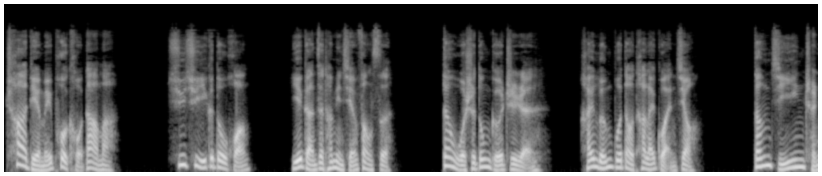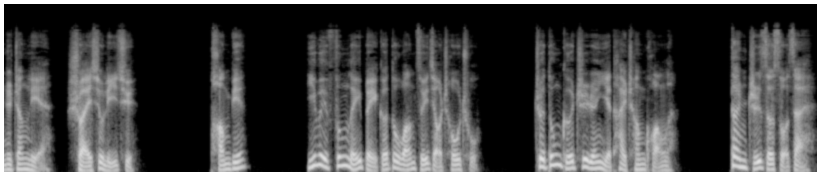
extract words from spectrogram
差点没破口大骂：“区区一个斗皇，也敢在他面前放肆？但我是东阁之人，还轮不到他来管教。”当即阴沉着张脸，甩袖离去。旁边一位风雷北阁斗王嘴角抽搐：“这东阁之人也太猖狂了！”但职责所在，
